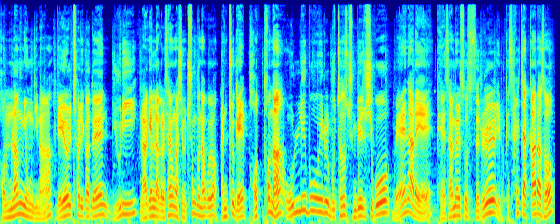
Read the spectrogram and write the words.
범랑 용기나 내열 처리가 된 유리 락앤락을 사용하시면 충분하고요. 안쪽에 버터나 올리브 오일을 묻혀서 준비해 주시고 맨 아래에 베사멜 소스를 이렇게 살짝 깔아서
